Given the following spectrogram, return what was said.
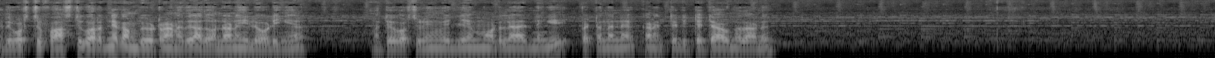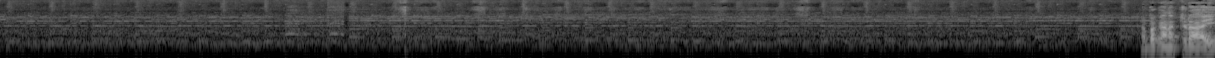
ഇത് കുറച്ച് ഫാസ്റ്റ് കുറഞ്ഞ കമ്പ്യൂട്ടറാണിത് അതുകൊണ്ടാണ് ഈ ലോഡിങ് മറ്റേ കുറച്ചുകൂടി വലിയ മോഡലായിരുന്നെങ്കിൽ പെട്ടെന്ന് തന്നെ കണക്റ്റ് ഡിറ്റക്റ്റ് ആവുന്നതാണ്. അപ്പോൾ കണക്റ്റഡ് ആയി.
